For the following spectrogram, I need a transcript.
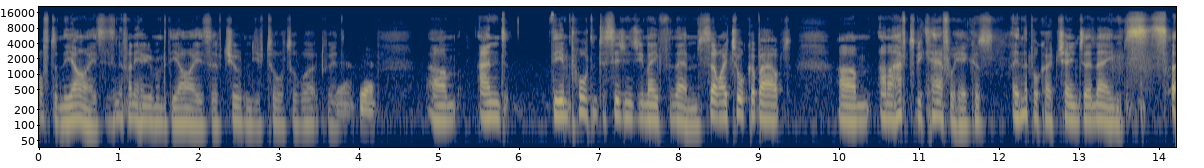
often the eyes. Isn't it funny how you remember the eyes of children you've taught or worked with? Yeah. yeah. Um, and the important decisions you made for them. So I talk about, um, and I have to be careful here because in the book I've changed their names. so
